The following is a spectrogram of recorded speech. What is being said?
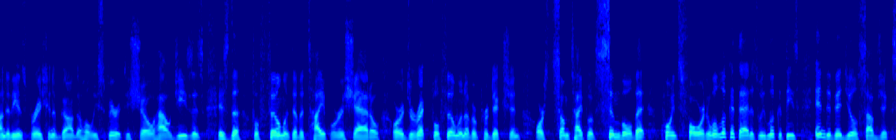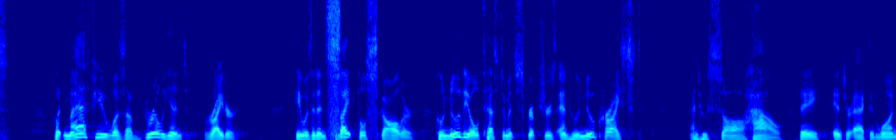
under the inspiration of God the Holy Spirit to show how Jesus is the fulfillment of a type or a shadow or a direct fulfillment of a prediction or some type of symbol that points forward. And we'll look at that as we look at these individual subjects. But Matthew was a brilliant writer. He was an insightful scholar who knew the Old Testament scriptures and who knew Christ and who saw how they interacted one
